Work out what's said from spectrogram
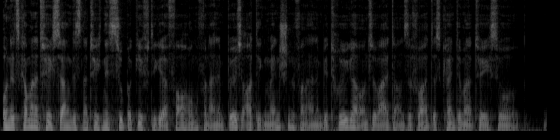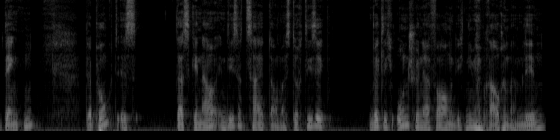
Und jetzt kann man natürlich sagen, das ist natürlich eine super giftige Erfahrung von einem bösartigen Menschen, von einem Betrüger und so weiter und so fort. Das könnte man natürlich so denken. Der Punkt ist, dass genau in dieser Zeit damals, durch diese wirklich unschöne Erfahrung, die ich nie mehr brauche in meinem Leben,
